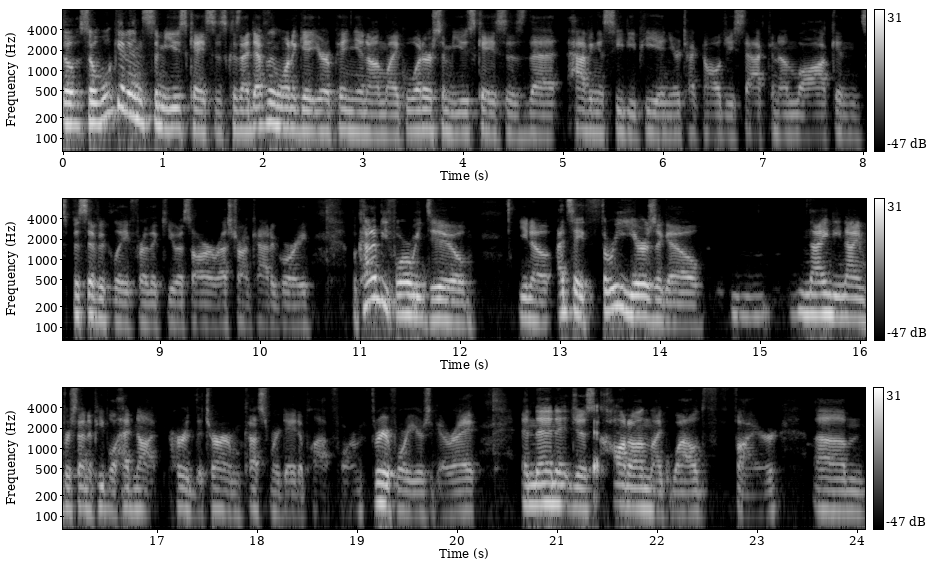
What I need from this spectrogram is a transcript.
So, so we'll get in some use cases because I definitely want to get your opinion on like what are some use cases that having a CDP in your technology stack can unlock, and specifically for the QSR restaurant category. But kind of before we do, you know, I'd say three years ago, 99% of people had not heard the term customer data platform three or four years ago, right? And then it just yeah. caught on like wildfire. Um,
